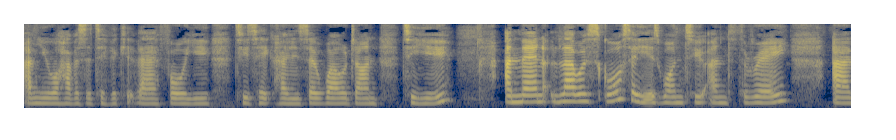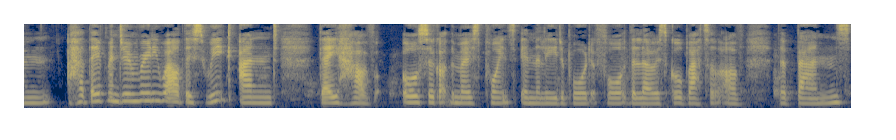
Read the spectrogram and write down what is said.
and you will have a certificate there for you to take home, so well done to you. And then lower score, so years 1, 2 and 3, um, they've been doing really well this week and they have also got the most points in the leaderboard for the lower school battle of the bands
